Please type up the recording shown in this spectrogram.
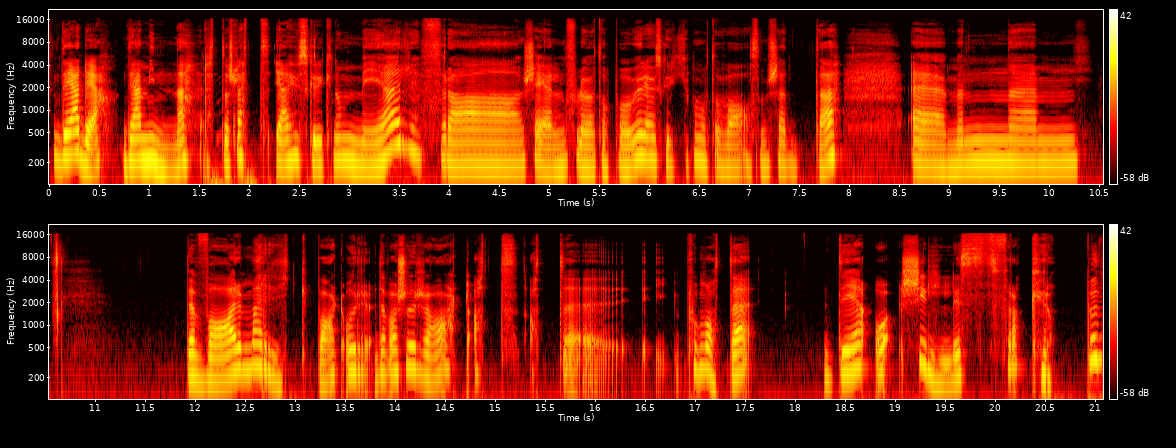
det er det. Det er minnet, rett og slett. Jeg husker ikke noe mer fra sjelen fløt oppover. Jeg husker ikke på en måte hva som skjedde. Eh, men eh, det var merkbart, og det var så rart at, at eh, på en måte Det å skilles fra kroppen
